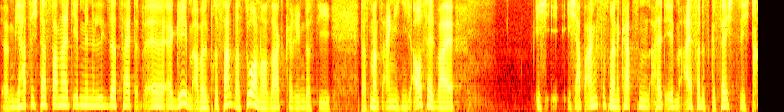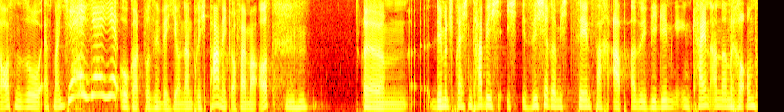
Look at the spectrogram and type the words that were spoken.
irgendwie hat sich das dann halt eben in dieser Zeit äh, ergeben. Aber interessant, was du auch noch sagst, Karim, dass die, dass man es eigentlich nicht aushält, weil ich, ich habe Angst, dass meine Katzen halt eben Eifer des Gefechts sich draußen so erstmal, yeah, yeah, yeah, oh Gott, wo sind wir hier? Und dann bricht Panik auf einmal aus. Ähm, dementsprechend habe ich, ich sichere mich zehnfach ab. Also wir gehen in keinen anderen Raum,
